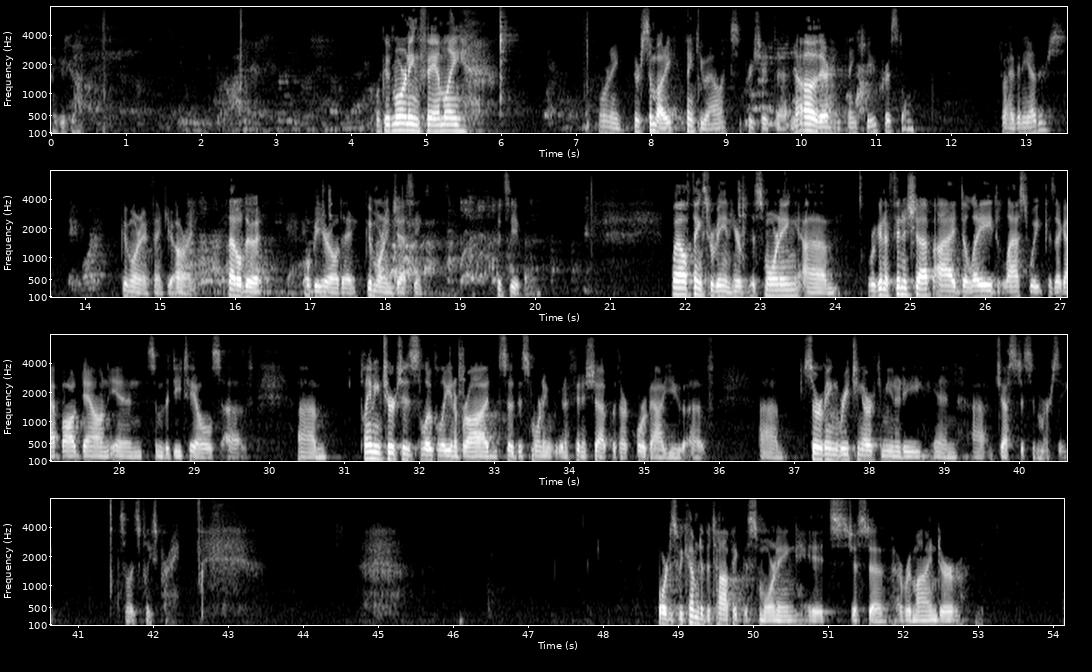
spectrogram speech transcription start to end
Good? Well, good morning, family. Morning. There's somebody. Thank you, Alex. Appreciate that. Oh, there. Thank you, Crystal. Do I have any others? Good morning. Thank you. All right. That'll do it. We'll be here all day. Good morning, Jesse. Good to see you, Ben. Well, thanks for being here this morning. Um, we're going to finish up. I delayed last week because I got bogged down in some of the details of um, planting churches locally and abroad. So this morning we're going to finish up with our core value of um, serving, reaching our community in uh, justice and mercy. So let's please pray. Lord, as we come to the topic this morning, it's just a, a reminder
